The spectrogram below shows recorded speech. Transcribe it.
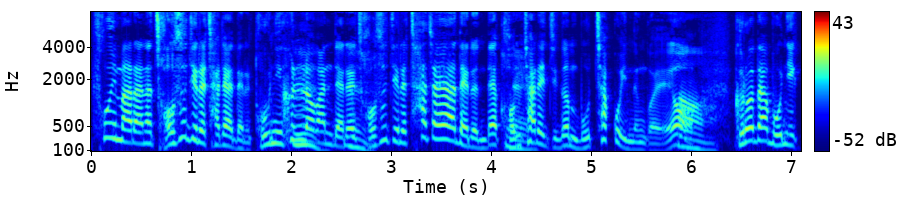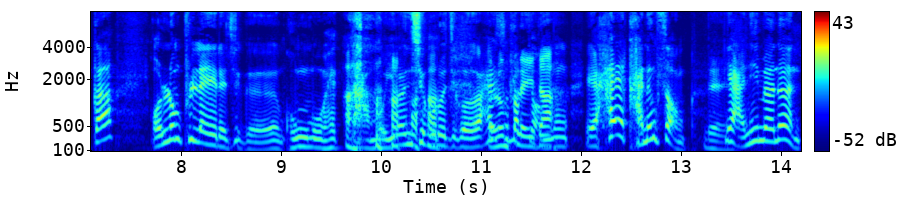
소위 말하는 저수지를 찾아야 되는 돈이 흘러간 음. 데를 음. 저수지를 찾아야 되는데 검찰이 네. 지금 못 찾고 있는 거예요. 어. 그러다 보니까 언론 플레이를 지금 공모했다 뭐 이런 식으로 지금 할 수밖에 플레이다? 없는 예, 할 가능성 네. 이 아니면은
